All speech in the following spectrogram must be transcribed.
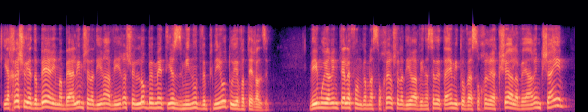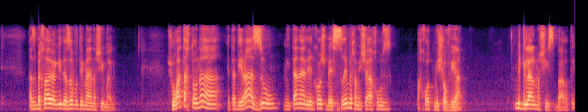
כי אחרי שהוא ידבר עם הבעלים של הדירה ויראה שלא באמת יש זמינות ופניות, הוא יוותר על זה. ואם הוא ירים טלפון גם לסוחר של הדירה וינסה לתאם איתו והסוחר יקשה עליו ויערים קשיים, אז בכלל הוא יגיד, עזוב אותי מהאנשים האלה. שורה תחתונה, את הדירה הזו ניתן היה לרכוש ב-25% פחות משוויה, בגלל מה שהסברתי,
